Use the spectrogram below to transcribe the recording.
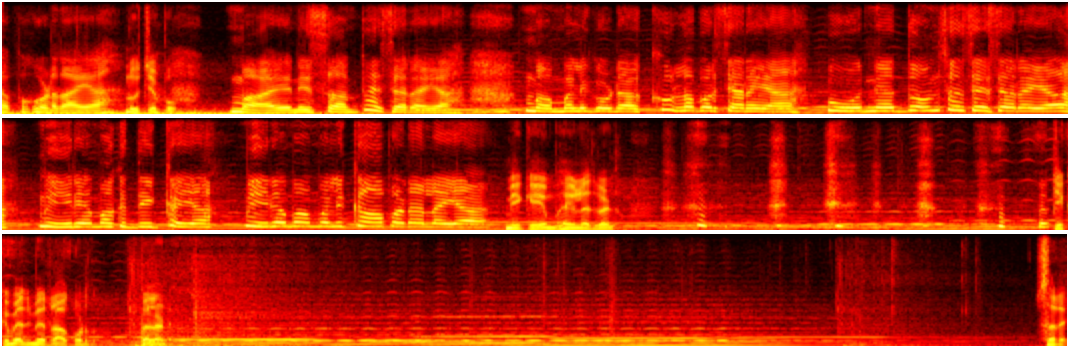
చెప్పకూడదయ్యా? నువ్వు చెప్పు. మా ఆయన్ని చంపేశారయ్యా. మమ్మల్ని కూడా కుళ్ళబొరిశారయ్యా. ఊరినే ధ్వంసం చేశారయ్యా. మీరే మాకు దిక్కయ్యా. మీరే మమ్మల్ని కాపాడాలయ్యా. మీకేం భయం లేదు వెళ్ళు. ఇక మీద మీరు రాకూడదు. వెళ్ళండి. సరే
